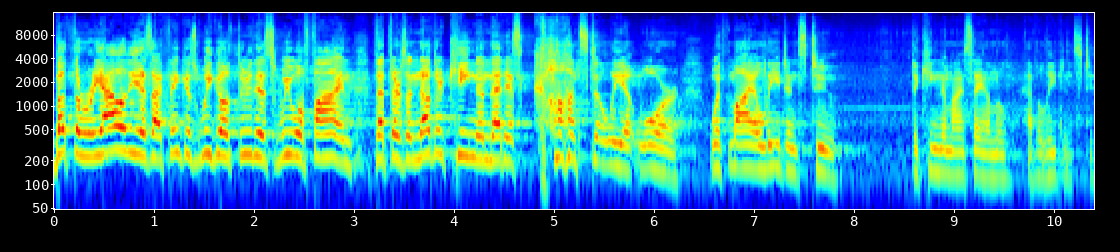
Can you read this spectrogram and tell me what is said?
But the reality is, I think as we go through this, we will find that there's another kingdom that is constantly at war with my allegiance to the kingdom I say I have allegiance to.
